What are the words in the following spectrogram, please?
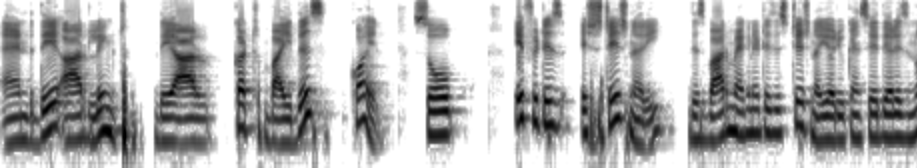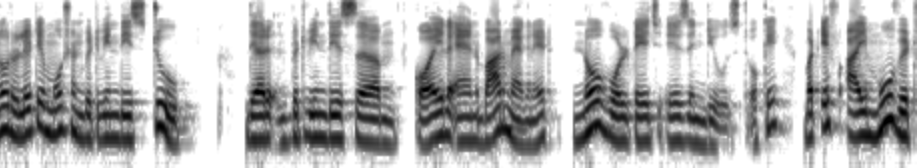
and they are linked they are cut by this coil. So if it is stationary this bar magnet is stationary or you can say there is no relative motion between these two there between this um, coil and bar magnet no voltage is induced okay? But if i move it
